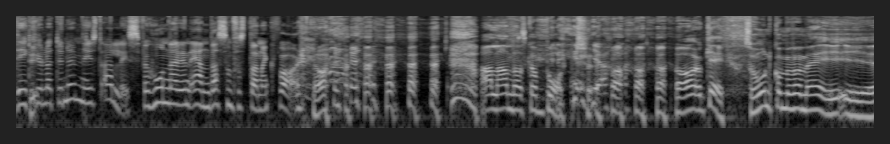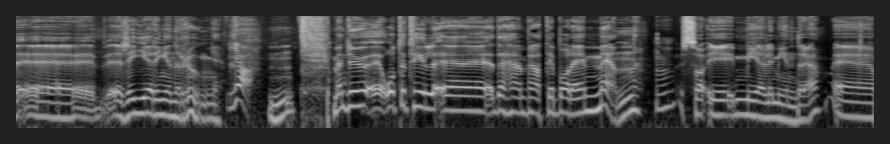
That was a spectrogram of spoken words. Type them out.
Det är kul att du nämner just Alice, för hon är den enda som får stanna kvar. Ja. Alla andra ska bort. ja. ja, okay. Så hon kommer vara med i, i eh, regeringen Rung. Ja. Mm. Men du, åter till eh, det här med att det bara är män, mm. så, i, mer eller mindre. Eh,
